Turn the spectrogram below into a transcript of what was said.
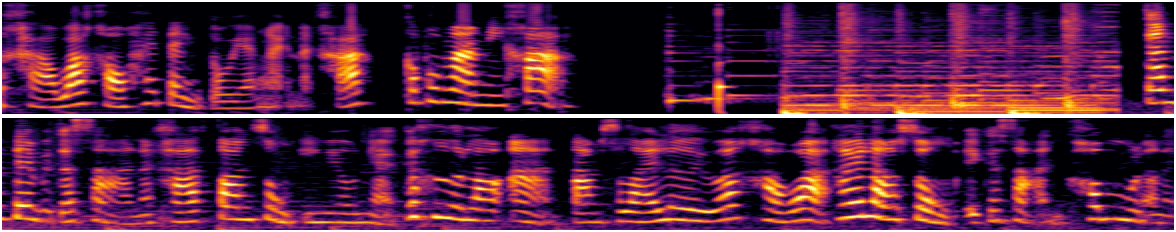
นะคะว่าเขาให้แต่งตัวยังไงนะคะ ก็ประมาณนี้ค่ะ การเตรียมเอกสารนะคะ ตอนส่งอีเมลเนี่ยก็คือเราอ่านตามสไลด์เลยว่าเขาอะให้เราส่งเอกสารข้อมูลอะไร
